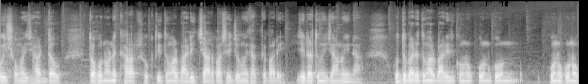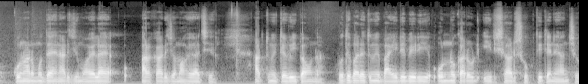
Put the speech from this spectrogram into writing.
ওই সময় ঝাড় দাও, তখন অনেক খারাপ শক্তি তোমার বাড়ির চারপাশে জমে থাকতে পারে, যেটা তুমি জানোই না। হতে পারে তোমার বাড়ির কোনো কোন কোন, কোনো কোনো কোনার মধ্যে এনার্জি ময়লায় আকারে জমা হয়ে আছে, আর তুমি টেরই পাও না। হতে পারে তুমি বাইরে বেরিয়ে অন্য কারোর ঈর্ষার শক্তি টেনে আনছো।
